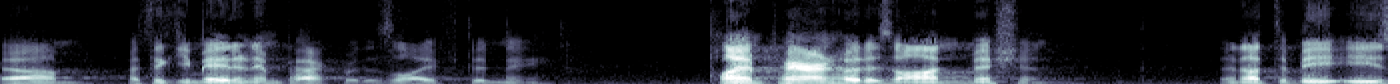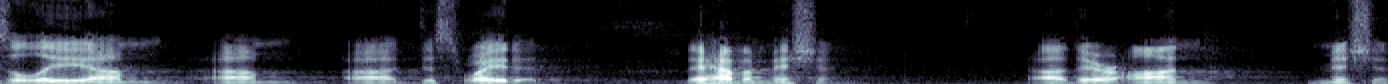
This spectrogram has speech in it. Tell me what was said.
Um, I think he made an impact with his life, didn't he? Planned Parenthood is on mission. They're not to be easily um, um, uh, dissuaded. They have a mission. Uh, they are on mission.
